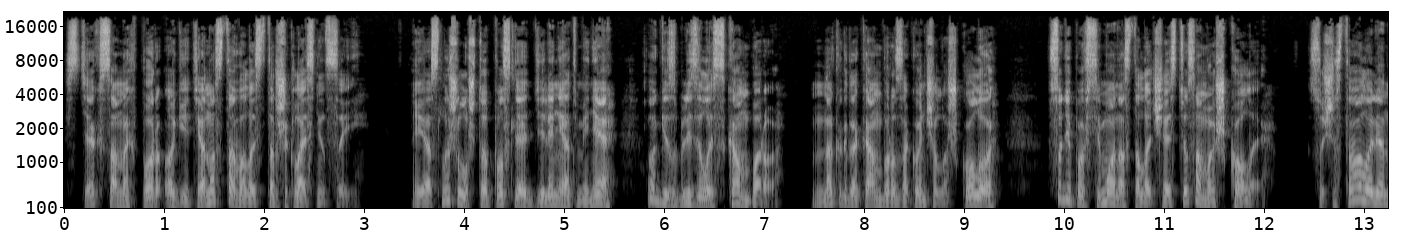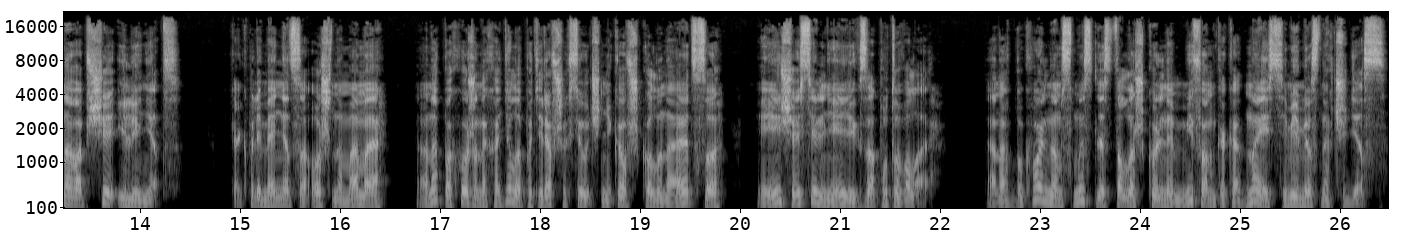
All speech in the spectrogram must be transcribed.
С тех самых пор Оги Тян оставалась старшеклассницей. Я слышал, что после отделения от меня Оги сблизилась с Камбару, но когда Камбару закончила школу, судя по всему, она стала частью самой школы. Существовала ли она вообще или нет? Как племянница Ошина Мэма, она, похоже, находила потерявшихся учеников школы на Эцу и еще сильнее их запутывала. Она в буквальном смысле стала школьным мифом, как одна из семи местных чудес.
